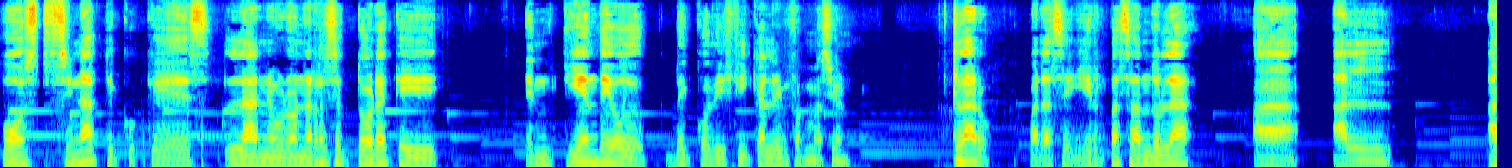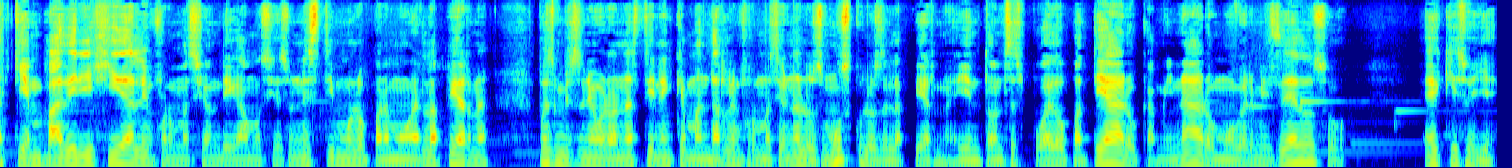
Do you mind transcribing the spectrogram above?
postsináptico, que es la neurona receptora que entiende o decodifica la información. Claro, para seguir pasándola a, al, a quien va dirigida la información, digamos, si es un estímulo para mover la pierna, pues mis neuronas tienen que mandar la información a los músculos de la pierna y entonces puedo patear o caminar o mover mis dedos o X o Y.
